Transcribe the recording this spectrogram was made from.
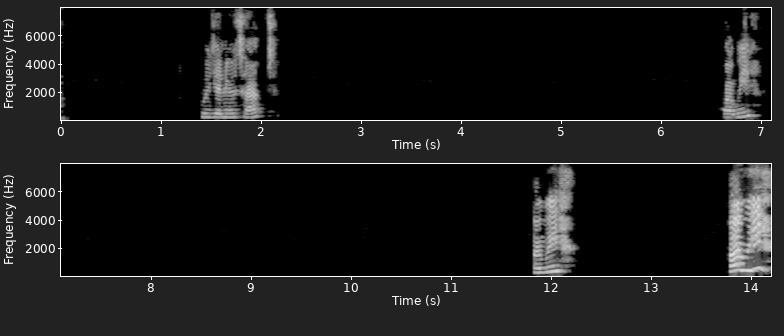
Are we getting attacked? Are we? Are we? Are we?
